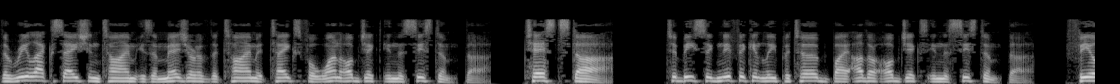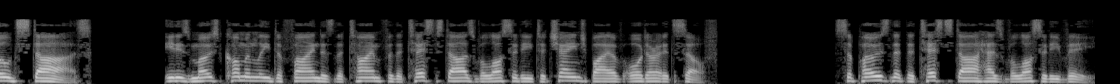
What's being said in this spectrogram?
The relaxation time is a measure of the time it takes for one object in the system the test star to be significantly perturbed by other objects in the system the field stars it is most commonly defined as the time for the test star's velocity to change by of order itself. Suppose that the test star has velocity v.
